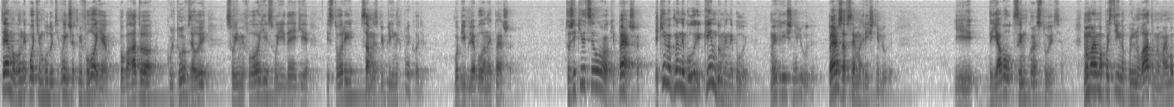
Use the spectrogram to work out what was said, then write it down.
теми вони потім будуть в інших міфологіях, бо багато культур взяли свої міфології, свої деякі історії саме з біблійних прикладів, бо Біблія була найперша. Тож які це уроки? Перше, якими б ми не були, ким би ми не були, ми грішні люди. Перш за все, ми грішні люди. І диявол цим користується. Ми маємо постійно пильнувати, ми маємо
